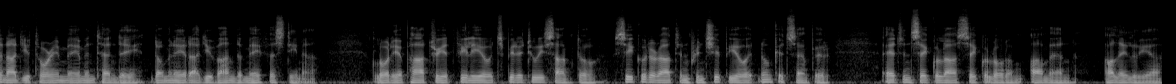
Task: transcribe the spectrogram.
in adiutorium meum intende, Domine adiuvanda me festina. Gloria Patri et Filio et Spiritui Sancto, sicur erat in principio et nunc et semper, et in saecula saeculorum. Amen. Alleluia.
